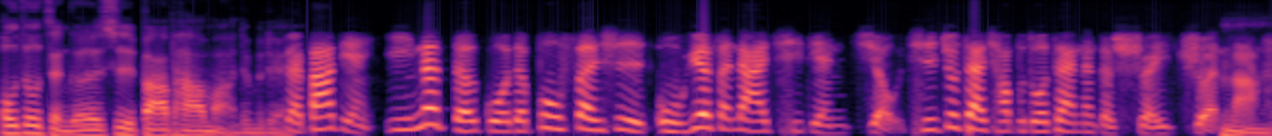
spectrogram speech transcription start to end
欧洲整个是八趴嘛，对不对？对，八点一。那德国的部分是五月份大概七点九，其实就在差不多在那个水准啦。嗯、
